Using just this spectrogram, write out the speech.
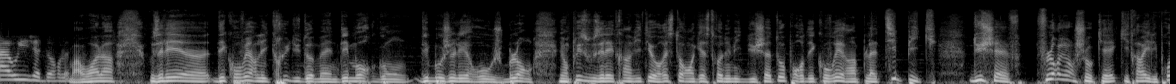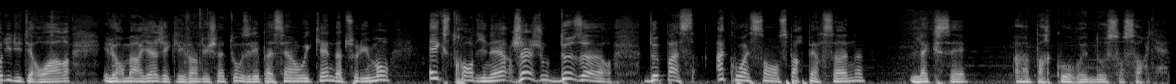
Ah oui, j'adore le. bah voilà, vous allez euh, découvrir les crus du domaine, des morgons, des beaujolais rouges, blancs. Et en plus, vous allez être invité au restaurant gastronomique du château pour découvrir un plat typique du chef Florian Choquet qui travaille les produits du terroir et leur mariage avec les vins du château. Vous allez passer un week-end absolument extraordinaire. J'ajoute deux heures de passe aquasens par personne, l'accès à un parcours Renault sensoriel.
